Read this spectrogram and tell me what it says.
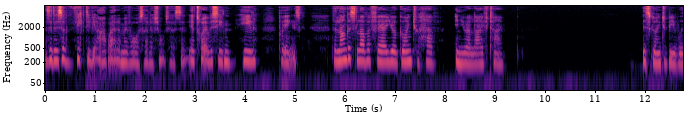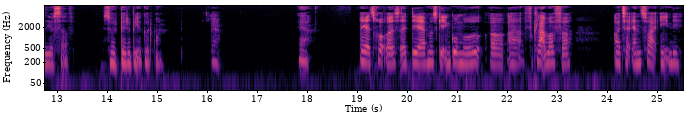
Altså det er så vigtigt, at vi arbejder med vores relation til os selv. Jeg tror, jeg vil sige den hele på engelsk. The longest love affair you are going to have in your lifetime is going to be with yourself. So it better be a good one. Ja. Ja. Og jeg tror også, at det er måske en god måde at, at forklare, hvorfor at tage ansvar egentlig,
